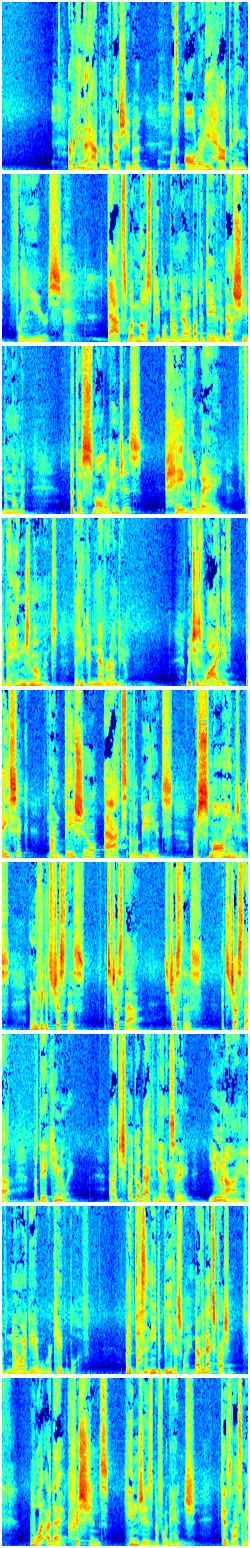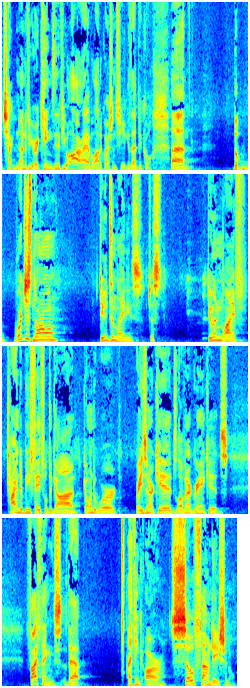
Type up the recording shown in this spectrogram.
Everything that happened with Bathsheba was already happening for years. That's what most people don't know about the David and Bathsheba moment. But those smaller hinges pave the way for the hinge moment that he could never undo. Which is why these basic foundational acts of obedience are small hinges. And we think it's just this, it's just that, it's just this, it's just that, but they accumulate. And I just want to go back again and say, you and I have no idea what we're capable of. But it doesn't need to be this way. Now, the next question What are the Christians' hinges before the hinge? Because last time I checked, none of you are kings. And if you are, I have a lot of questions for you because that'd be cool. Um, but we're just normal dudes and ladies, just doing life, trying to be faithful to God, going to work, raising our kids, loving our grandkids. Five things that I think are so foundational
